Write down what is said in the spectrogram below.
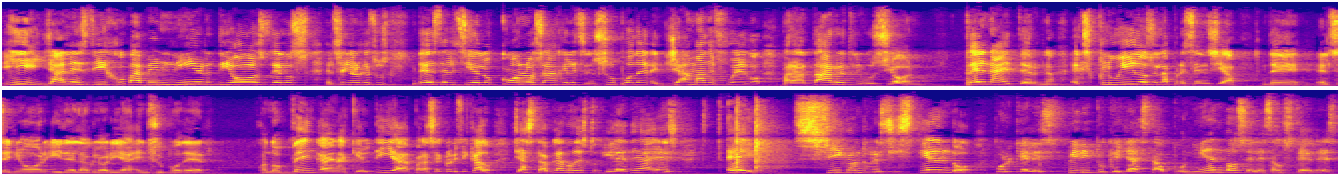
y ya les dijo, va a venir Dios de los, el Señor Jesús desde el cielo con los ángeles en su poder, llama de fuego para dar retribución pena eterna, excluidos de la presencia del el Señor y de la gloria en su poder. Cuando venga en aquel día para ser glorificado, ya está hablando de esto. Y la idea es, hey, sigan resistiendo, porque el espíritu que ya está oponiéndoseles a ustedes,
